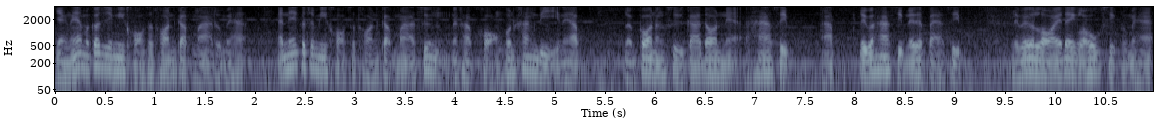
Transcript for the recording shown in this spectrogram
อย่างนี้มันก็จะมีของสะท้อนกลับมาถูกไหมฮะอันนี้ก็จะมีของสะท้อนกลับมาซึ่งนะครับของค่อนข้างดีนะครับแล้วก็หนังสือการ์ดอนเนี่ย50อัพเลเวล50ได้ได้80เลเวล100ได้ร้อีก160ถูกไหมฮะ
